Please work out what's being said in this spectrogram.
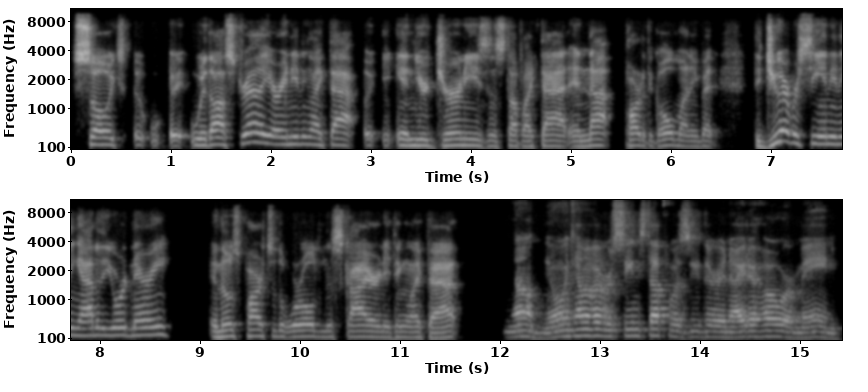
So uh, with Australia or anything like that uh, in your journeys and stuff like that, and not part of the gold mining, but did you ever see anything out of the ordinary in those parts of the world in the sky or anything like that? No, the only time I've ever seen stuff was either in Idaho or Maine.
